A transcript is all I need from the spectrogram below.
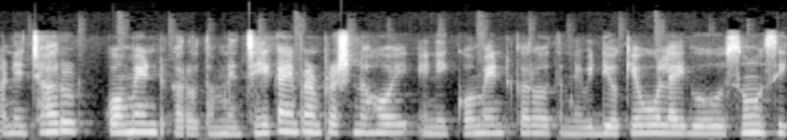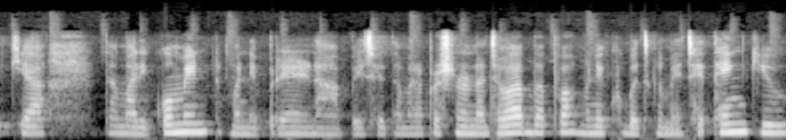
અને જરૂર કોમેન્ટ કરો તમને જે કાંઈ પણ પ્રશ્ન હોય એની કોમેન્ટ કરો. તમને વીડિયો કેવો લાગ્યો, શું શીખ્યા? તમારી કોમેન્ટ મને પ્રેરણા આપે છે. તમારા પ્રશ્નોના જવાબ આપવા મને ખૂબ જ ગમે છે. થેન્ક યુ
